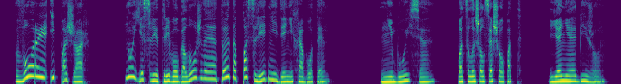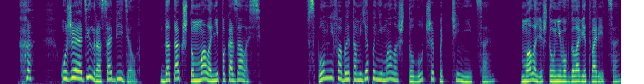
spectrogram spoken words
– воры и пожар. Но если тревога ложная, то это последний день их работы. «Не бойся», Послышался шепот. «Я не обижу». «Ха, уже один раз обидел. Да так, что мало не показалось». Вспомнив об этом, я понимала, что лучше подчиниться. Мало ли, что у него в голове творится.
